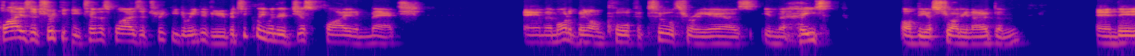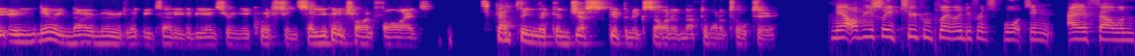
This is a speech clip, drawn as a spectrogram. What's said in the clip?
players are tricky. Tennis players are tricky to interview, particularly when they've just played a match and they might have been on court for two or three hours in the heat of the Australian Open. And they're in, they're in no mood, let me tell you, to be answering your questions. So, you've got to try and find something that can just get them excited enough to want to talk to you. Now, obviously, two completely different sports in AFL and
